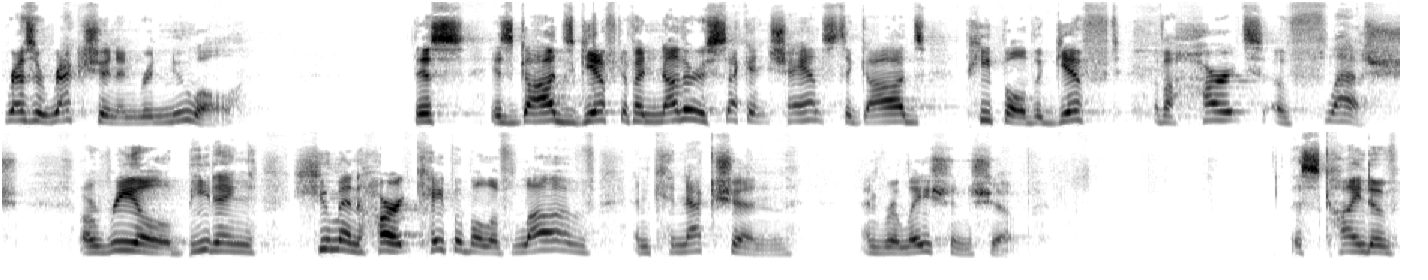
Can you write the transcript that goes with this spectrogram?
resurrection and renewal. This is God's gift of another second chance to God's people, the gift of a heart of flesh, a real, beating human heart capable of love and connection and relationship. This kind of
